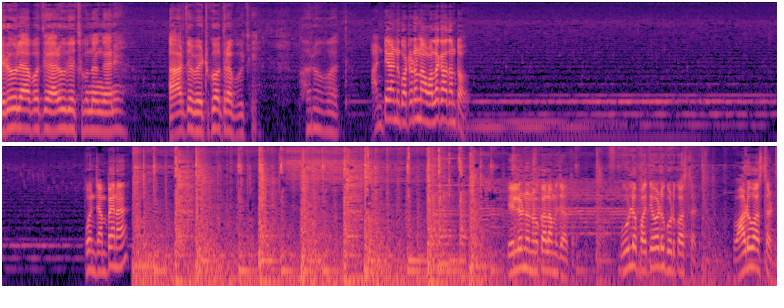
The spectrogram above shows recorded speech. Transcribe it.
ఎరువు లేకపోతే అరువు తెచ్చుకుందాం కానీ ఆడితో పెట్టుకోతురా బుజ్జి. పరువు పోద్ది. అంటే ఆయన కొట్టడం నా వల్ల కాదంటావు. పోని చంపేనా? ఎల్లుండి నూకాలమ్మ జాతర. ఊళ్ళో ప్రతివాడు గుడికొస్తాడు. వాడు వస్తాడు.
